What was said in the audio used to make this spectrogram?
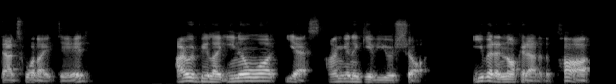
That's what I did. I would be like, you know what? Yes, I'm going to give you a shot. You better knock it out of the park.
